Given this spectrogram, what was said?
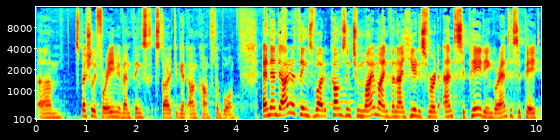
um, especially for Amy when things started to get uncomfortable. And then the other things, what comes into my mind when I hear this word anticipating or anticipate,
